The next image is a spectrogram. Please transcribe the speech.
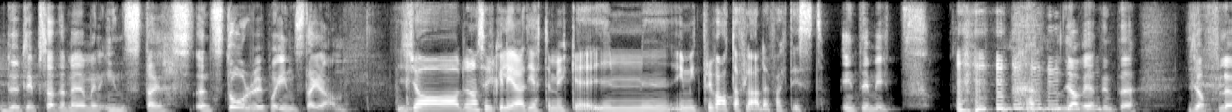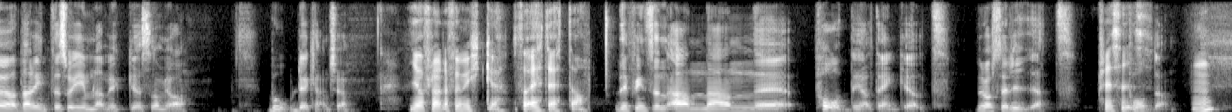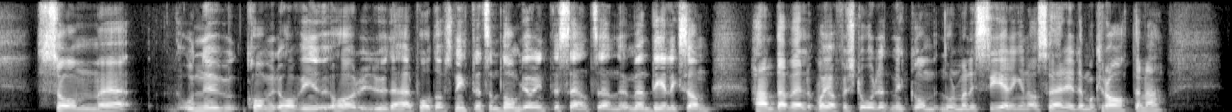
Du tipsade mig om en, Insta, en story på Instagram. Ja, den har cirkulerat jättemycket i, mi, i mitt privata flöde faktiskt. Inte mitt. jag vet inte. Jag flödar inte så himla mycket som jag borde kanske. Jag flödar för mycket, så ett ett då. Det finns en annan eh, podd helt enkelt. Raseriet. Precis. podden. Mm. Som, eh, och nu kom, har vi har ju det här poddavsnittet som de gör inte sänts ännu. Men det liksom handlar väl vad jag förstår rätt mycket om normaliseringen av Sverigedemokraterna.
